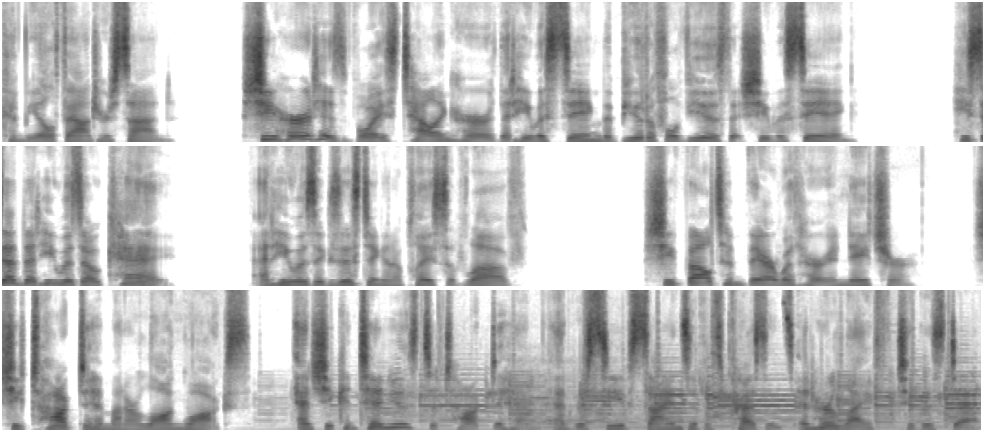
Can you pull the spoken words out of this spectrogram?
Camille found her son, she heard his voice telling her that he was seeing the beautiful views that she was seeing. He said that he was okay and he was existing in a place of love. She felt him there with her in nature. She talked to him on her long walks, and she continues to talk to him and receive signs of his presence in her life to this day.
